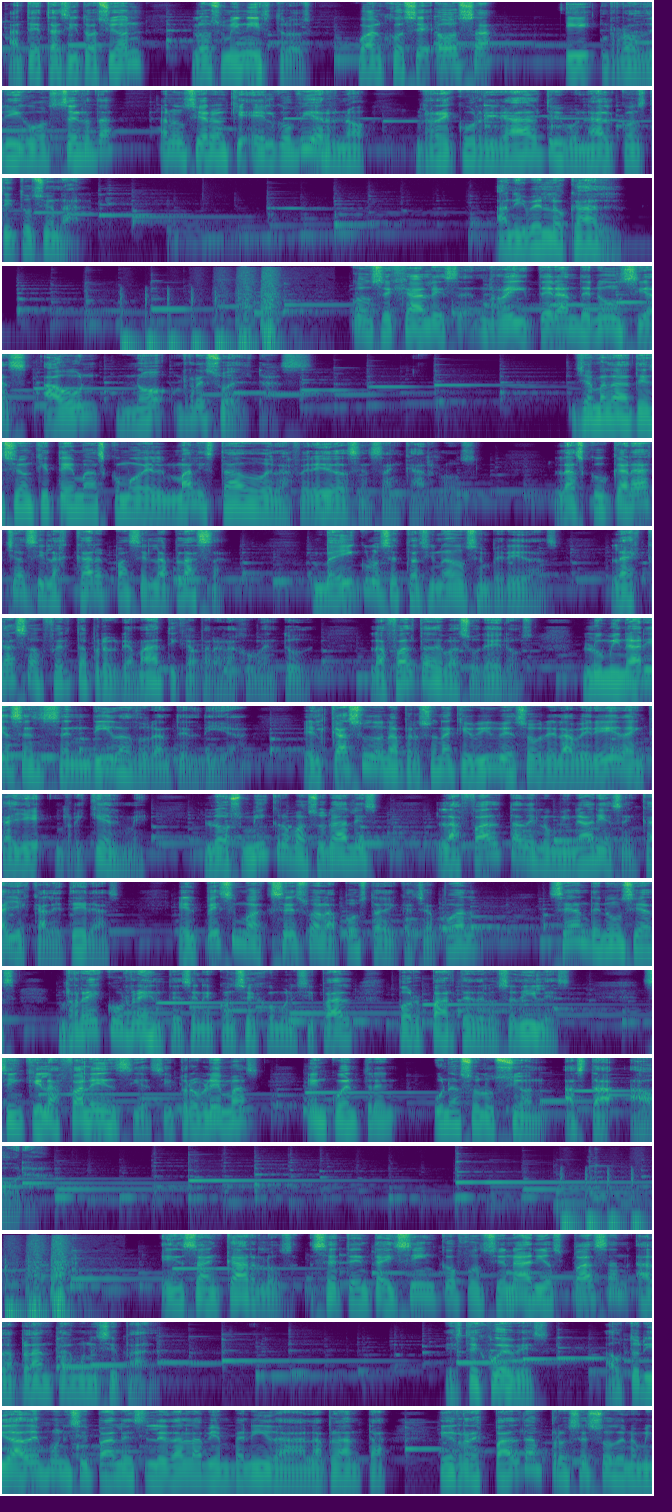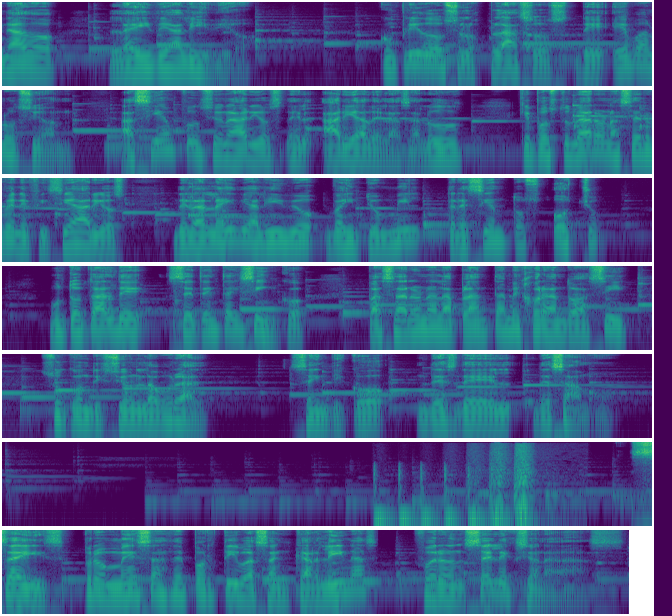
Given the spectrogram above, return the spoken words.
Ante esta situación, los ministros Juan José Osa y Rodrigo Cerda anunciaron que el gobierno recurrirá al Tribunal Constitucional. A nivel local, concejales reiteran denuncias aún no resueltas. Llama la atención que temas como el mal estado de las veredas en San Carlos, las cucarachas y las carpas en la plaza, vehículos estacionados en veredas, la escasa oferta programática para la juventud, la falta de basureros, luminarias encendidas durante el día, el caso de una persona que vive sobre la vereda en calle Riquelme, los microbasurales, la falta de luminarias en calles caleteras, el pésimo acceso a la posta de Cachapual, sean denuncias recurrentes en el Consejo Municipal por parte de los ediles, sin que las falencias y problemas encuentren una solución hasta ahora. En San Carlos, 75 funcionarios pasan a la planta municipal. Este jueves, autoridades municipales le dan la bienvenida a la planta y respaldan proceso denominado Ley de Alivio. Cumplidos los plazos de evaluación, a 100 funcionarios del área de la salud que postularon a ser beneficiarios de la Ley de Alivio 21.308, un total de 75 pasaron a la planta mejorando así su condición laboral, se indicó desde el desamo. Seis promesas deportivas sancarlinas fueron seleccionadas.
